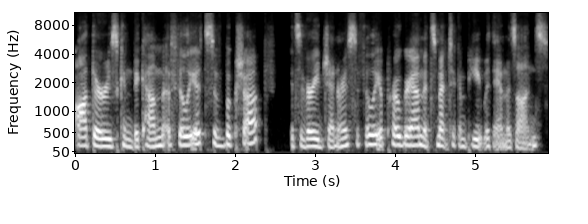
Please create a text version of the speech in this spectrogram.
authors can become affiliates of Bookshop. It's a very generous affiliate program. It's meant to compete with Amazon's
